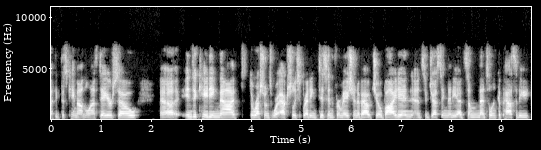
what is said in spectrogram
I think this came out in the last day or so, uh, indicating that the Russians were actually spreading disinformation about Joe Biden and suggesting that he had some mental incapacity.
